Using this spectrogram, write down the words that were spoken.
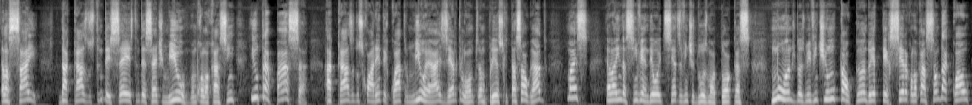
ela sai da casa dos 36, 37 mil, vamos colocar assim, e ultrapassa a casa dos 44 mil reais, zero quilômetro. É um preço que está salgado, mas ela ainda assim vendeu 822 motocas no ano de 2021, calcando aí a terceira colocação, da qual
